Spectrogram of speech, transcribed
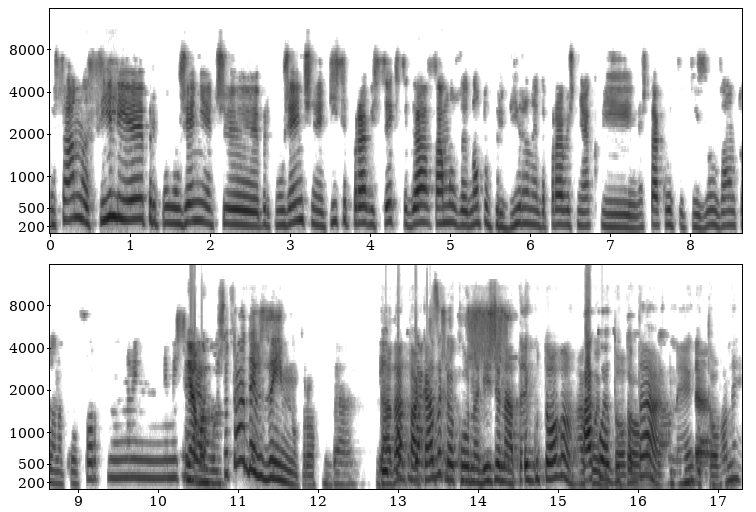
Оса насилие, при положение, че, при положение, че не ти се прави секс, сега само за едното прибиране да правиш някакви неща, които ти извън зоната на комфорт, нали, не ми се Няма нужда. Трябва да е взаимно просто. Да. Да, да, това казах, ако нали, жената е готова. Ако, ако е, е готова, готова, да. Ако не е да. готова, не.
